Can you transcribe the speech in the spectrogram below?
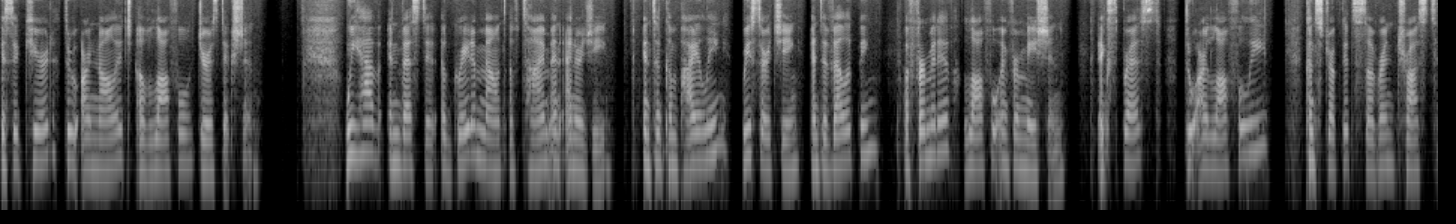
is secured through our knowledge of lawful jurisdiction. We have invested a great amount of time and energy into compiling, researching, and developing affirmative lawful information expressed through our lawfully constructed sovereign trust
